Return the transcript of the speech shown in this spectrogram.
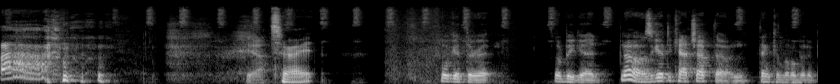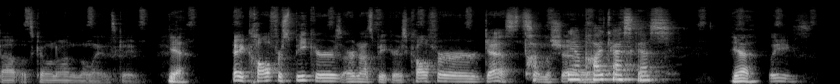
ah. yeah, it's all right. we'll get through it. It'll be good. No, it was good to catch up though and think a little bit about what's going on in the landscape. Yeah, Hey, call for speakers or not speakers. Call for guests on the show. Yeah, podcast guests. yeah, Please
